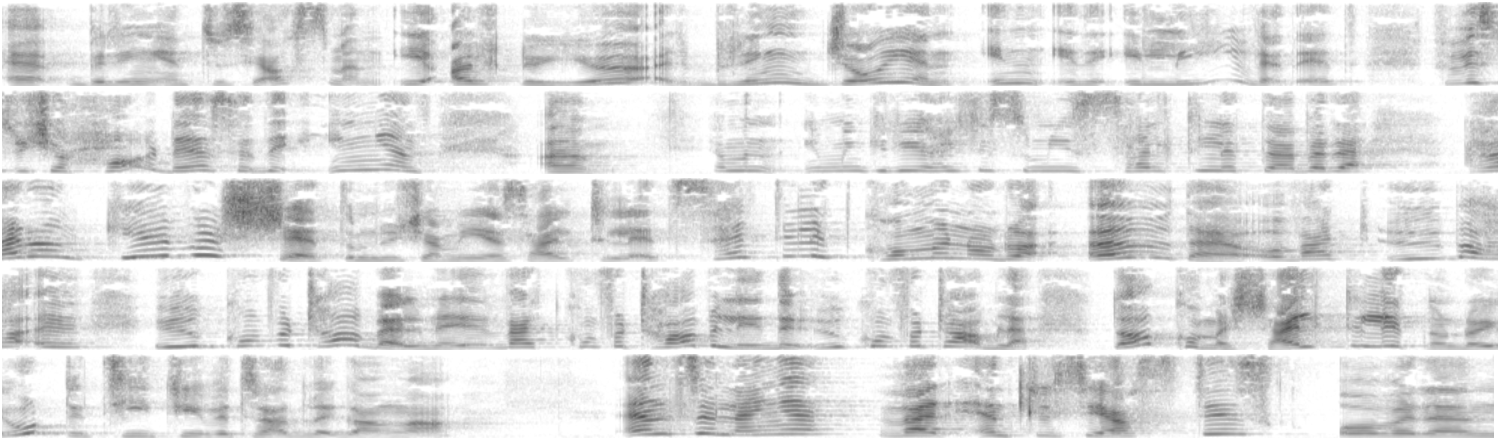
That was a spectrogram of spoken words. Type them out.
eh, 'bring entusiasmen i alt du gjør'. Bring joyen inn i, det, i livet ditt. For hvis du ikke har det, så er det ingen uh, ja, men, men Gry, jeg har ikke så mye selvtillit. Jeg bare I don't give a shit om du ikke har mye selvtillit. Selvtillit kommer når du har øvd deg og vært uh, ukomfortabel, vært komfortabel i det ukomfortable. Da kommer selvtillit når du har gjort det 10-20-30 ganger. Enn så lenge, vær entusiastisk over den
